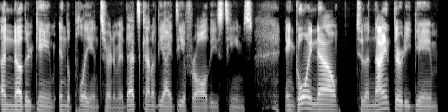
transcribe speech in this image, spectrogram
another game in the play-in tournament. That's kind of the idea for all these teams. And going now to the 9:30 game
